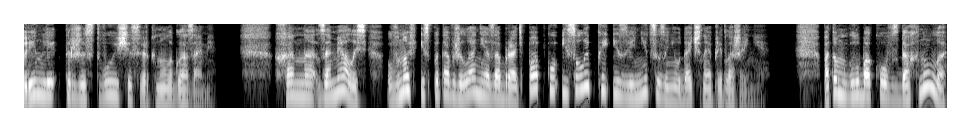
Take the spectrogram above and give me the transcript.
Бринли торжествующе сверкнула глазами. Ханна замялась, вновь испытав желание забрать папку и с улыбкой извиниться за неудачное предложение. Потом глубоко вздохнула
